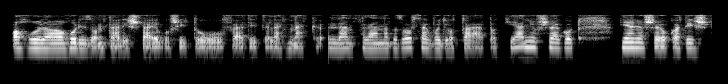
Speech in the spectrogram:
ahol a horizontális feljogosító feltételeknek nem felel meg az ország, vagy ott találtak hiányosságot, hiányosságokat is,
